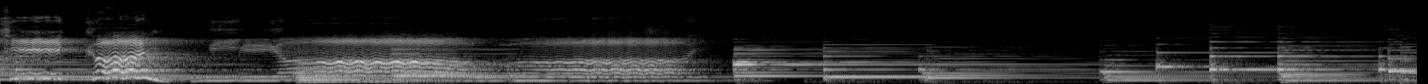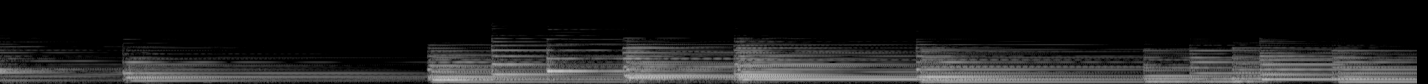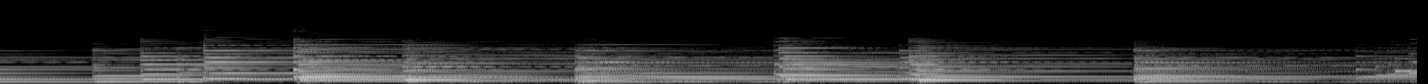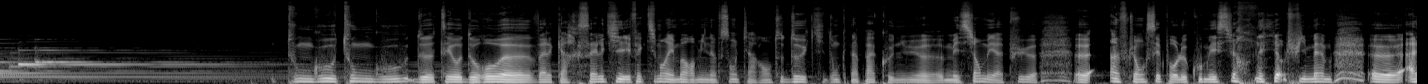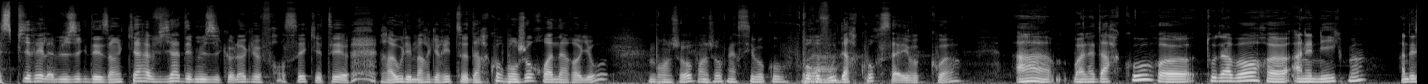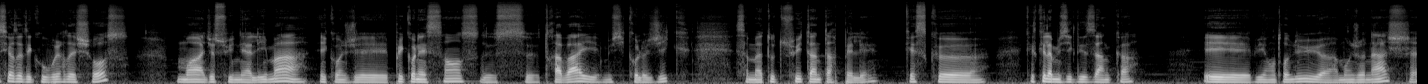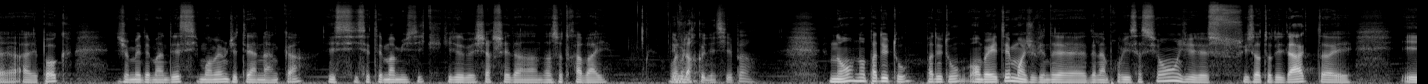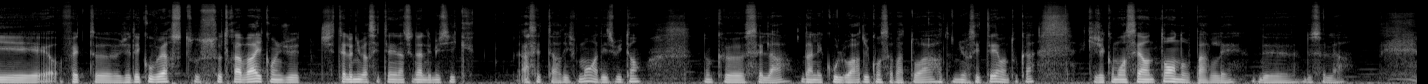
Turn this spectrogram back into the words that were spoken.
起。Teodoro euh, Valcarcel, qui effectivement est mort en 1942, qui donc n'a pas connu euh, Messiaen, mais a pu euh, influencer pour le coup Messiaen en ayant lui-même aspiré la musique des Incas via des musicologues français qui étaient Raoul et Marguerite Darcourt. Bonjour Juan Arroyo. Bonjour, bonjour, merci beaucoup. Pour, vous, Darcourt, ça évoque quoi? Ah, voilà, Darcourt, tout d'abord, un énigme, un désir de découvrir des choses moi, je suis né à Lima et quand j'ai pris connaissance de ce travail musicologique, ça m'a tout de suite interpellé. Qu'est-ce que, qu'est-ce que la musique des Incas Et bien entendu, à mon jeune âge, euh, à l'époque, je me demandais si moi-même j'étais un Inca et si c'était ma musique que je devais chercher dans, dans ce travail. Et vous ne la reconnaissiez pas? Non, non, pas du tout, pas du tout. En vérité, moi, je viens de, de l'improvisation, je suis autodidacte et, en fait, euh, j'ai découvert tout ce travail quand j'étais à l'Université nationale de musique assez tardivement, à 18 ans. Donc euh, c'est là, dans les couloirs du conservatoire, de l'université en tout cas, que j'ai commencé à entendre parler de, cela.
